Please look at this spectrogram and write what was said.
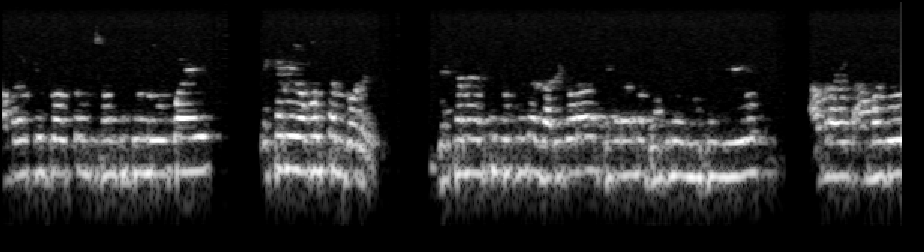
আমরা কিন্তু অত্যন্ত শান্তিপূর্ণ উপায়ে এখানেই অবস্থান করে, যেখানে একটি নতুন জারি করা সেখানে আমরা ভোটের মিটিং নিয়ে আমরা আমাদের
